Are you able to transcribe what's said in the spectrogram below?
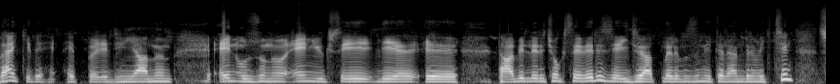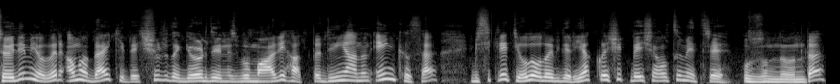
Belki de hep böyle dünyanın en uzunu, en yükseği diye e, tabirleri çok severiz ya icraatlarımızı nitelendirmek için söylemiyorlar ama belki de şurada gördüğünüz bu mavi hatta dünyanın en kısa bisiklet yolu olabilir. Yaklaşık 5-6 metre uzunluğunda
